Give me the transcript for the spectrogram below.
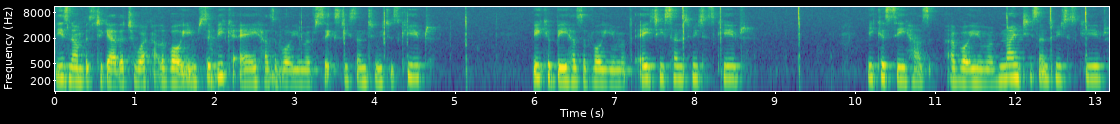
these numbers together to work out the volume. So beaker A has a volume of 60 centimetres cubed. Beaker B has a volume of 80 centimetres cubed. Beaker C has a volume of 90 centimetres cubed.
